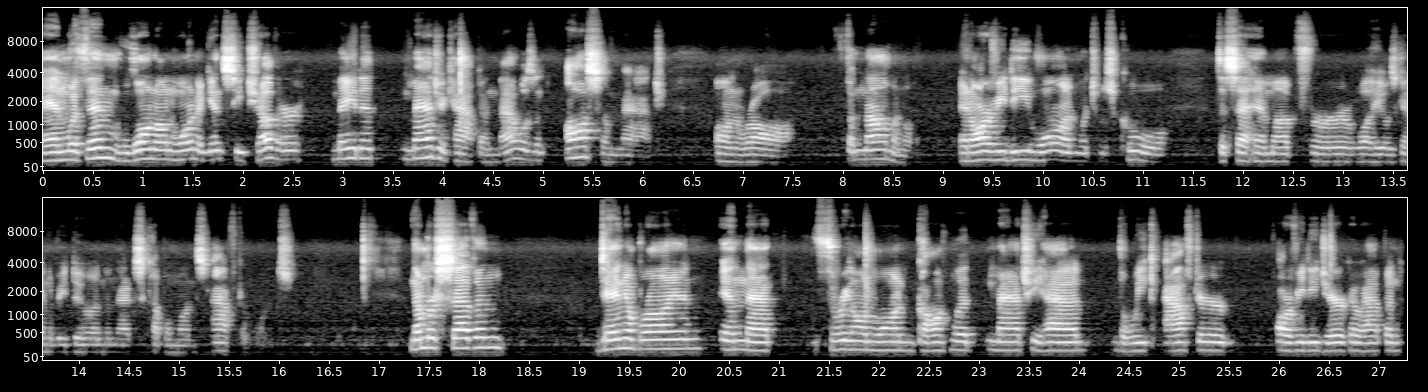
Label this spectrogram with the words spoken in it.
And with them one on one against each other, made it magic happen. That was an awesome match on Raw. Phenomenal And RVD won, which was cool to set him up for what he was going to be doing the next couple months afterwards. Number seven, Daniel Bryan in that three on one gauntlet match he had the week after RVD Jericho happened,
